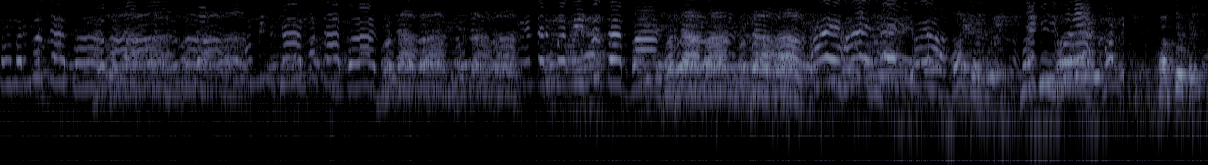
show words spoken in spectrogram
ਤੋਮਰ ਮੁਰਦਾਬਾਦ। ਮੁਰਦਾਬਾਦ ਅਮਿਤ ਸ਼ਾਹ ਮੁਰਦਾਬਾਦ। ਮੁਰਦਾਬਾਦ ਮੁਰਦਾਬਾਦ ਨਰਿੰਦਰ ਮੋਦੀ ਮੁਰਦਾਬਾਦ। ਮੁਰਦਾਬਾਦ ਮੁਰਦਾਬਾਦ ਹਾਏ ਹਾਏ ਇਹ ਕੀ ਹੋਇਆ। ਇਹ ਕੀ ਹੋਇਆ। ਸਭ ਤੋਂ ਪਹਿਲਾਂ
